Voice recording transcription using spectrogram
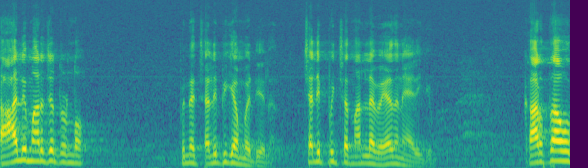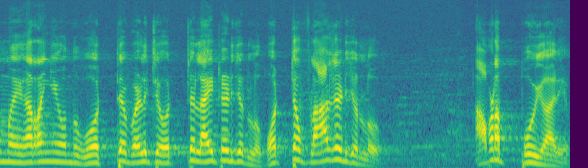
കാൽ മറിച്ചിട്ടുണ്ടോ? പിന്നെ ചലിപ്പിക്കാൻ പറ്റിയില്ല. ചലിപ്പിച്ച നല്ല വേദനയായിരിക്കും. കർത്താവ് ഒന്ന് ഇറങ്ങി ഒന്ന് ഒറ്റ വെളിച്ച് ഒറ്റ ലൈറ്റ് അടിച്ചിട്ടുള്ളൂ. ഒറ്റ ഫ്ലാഷ് അടിച്ചിട്ടുള്ളൂ. അവിടെ പോയി കാര്യം.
